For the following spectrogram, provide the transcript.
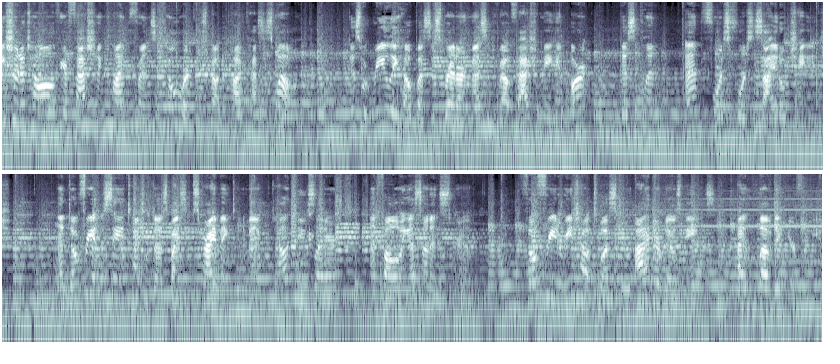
Be sure to tell all of your fashion and inclined friends and coworkers about the podcast as well. This would really help us to spread our message about fashion being an art, discipline, and force for societal change. And don't forget to stay in touch with us by subscribing to the Manic Metallic newsletter and following us on Instagram. Feel free to reach out to us through either of those means. I'd love to hear from you.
